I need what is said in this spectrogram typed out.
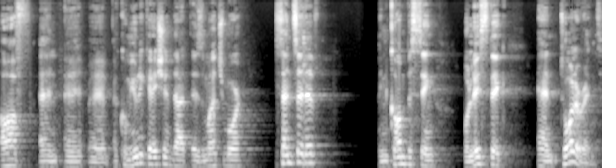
of an, a, a communication that is much more sensitive, encompassing, holistic, and tolerant.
